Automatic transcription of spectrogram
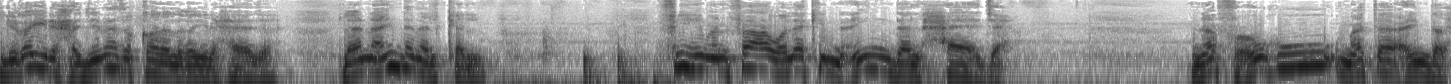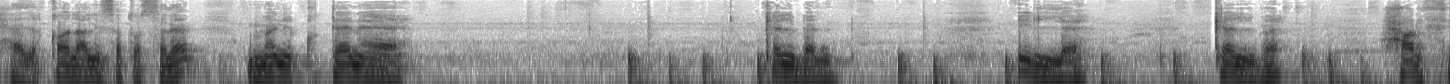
لغير حاجة. لماذا قال لغير حاجة؟ لأن عندنا الكلب فيه منفعة ولكن عند الحاجة. نفعه متى؟ عند الحاجة. قال عليه الصلاة والسلام من اقتنى كلبا إلا كلب حرث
